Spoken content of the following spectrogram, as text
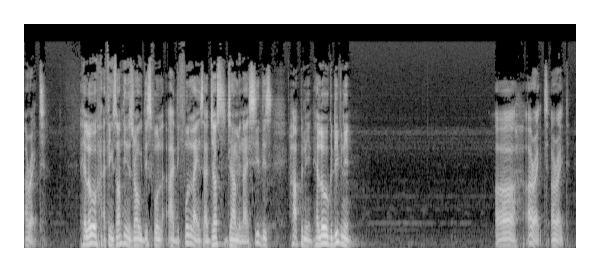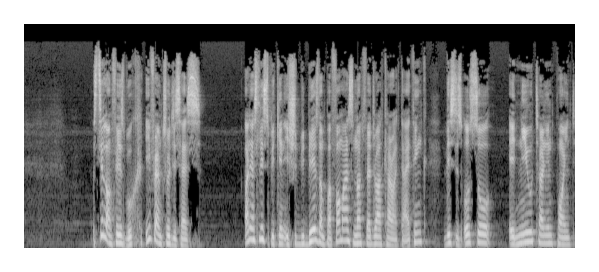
All right. Hello, I think something is wrong with this phone. Ah, the phone lines are just jamming. I see this happening. Hello, good evening. Oh, all right, all right. Still on Facebook, Ephraim Choji says, honestly speaking, it should be based on performance, not federal character. I think this is also a new turning point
